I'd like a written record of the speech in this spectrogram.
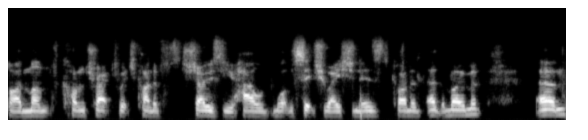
by month contract, which kind of shows you how what the situation is kind of at the moment. Um,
